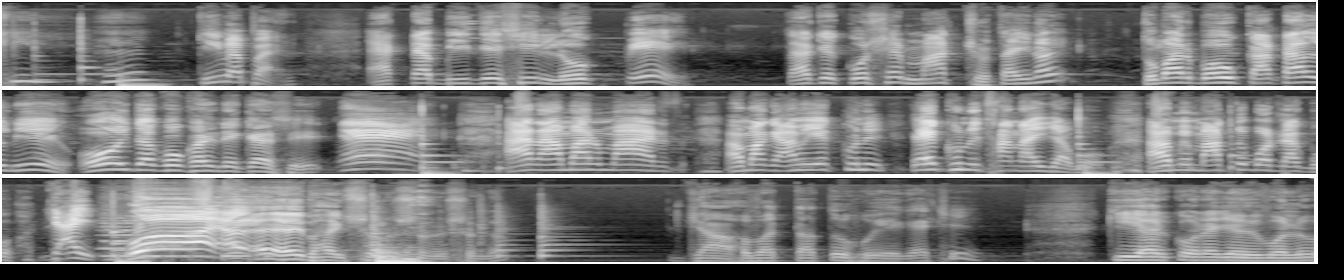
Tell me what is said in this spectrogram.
কি? হ্যাঁ? কি ব্যাপার? একটা বিদেশি লোক পেয়ে তাকে কষে মারছো তাই নয়? তোমার বউ কাঁঠাল নিয়ে ওই দেখো ওখানে রেখে আসে। হ্যাঁ, আর আমার মার, আমাকে আমি এক্ষুনি এক্ষুনি থানায় যাব। আমি মাতবর রাখব। যাই। ও ভাই, শোনো শোনো শোনো। যা হবার তা তো হয়ে গেছে। কি আর করা যাবে বলো?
